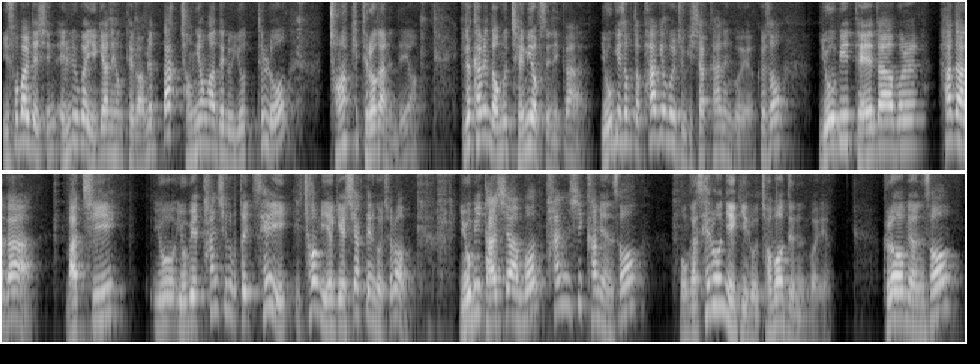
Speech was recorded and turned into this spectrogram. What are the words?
이 소발 대신 엘류가 얘기하는 형태로 하면 딱 정형화대로 이 틀로 정확히 들어가는데요. 이렇게 하면 너무 재미없으니까 여기서부터 파격을 주기 시작하는 거예요. 그래서 욥이 대답을 하다가 마치 요 욥의 탄식으로부터 새 처음 이야기가 시작되는 것처럼 욥이 다시 한번 탄식하면서 뭔가 새로운 얘기로 접어드는 거예요. 그러면서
